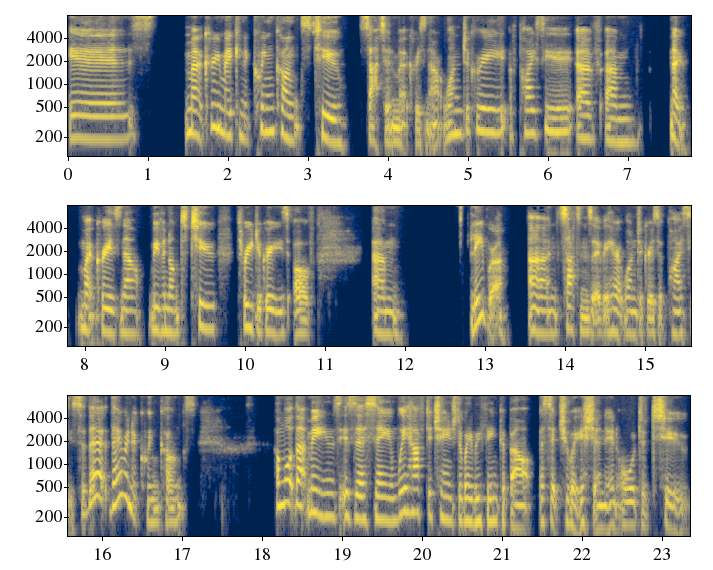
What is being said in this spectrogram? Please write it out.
is Mercury making a quincunx to Saturn. Mercury is now at one degree of Pisces, of, um, no, Mercury is now moving on to two, three degrees of um, Libra, and Saturn's over here at one degrees of Pisces. So they're, they're in a quincunx. And what that means is they're saying we have to change the way we think about a situation in order to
